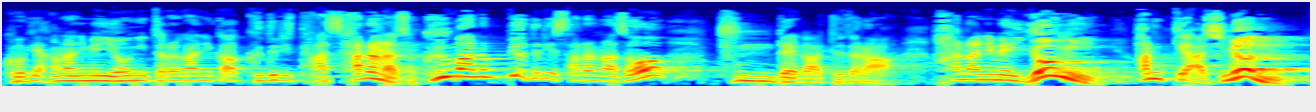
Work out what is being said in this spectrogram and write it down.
거기에 하나님의 영이 들어가니까 그들이 다 살아나서 그 많은 뼈들이 살아나서 군대가 되더라. 하나님의 영이 함께 하시면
